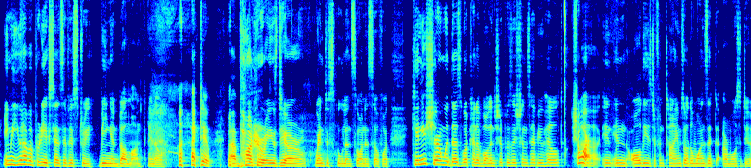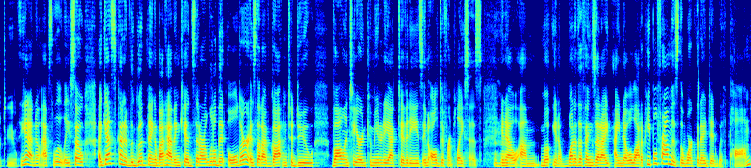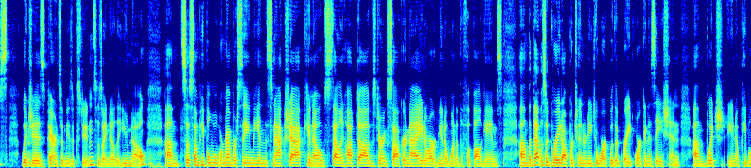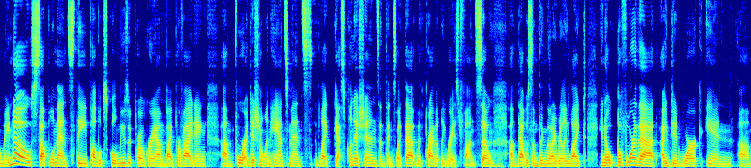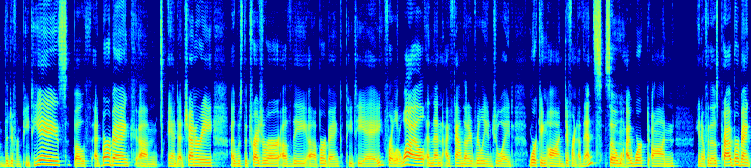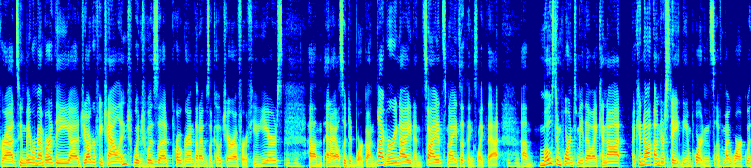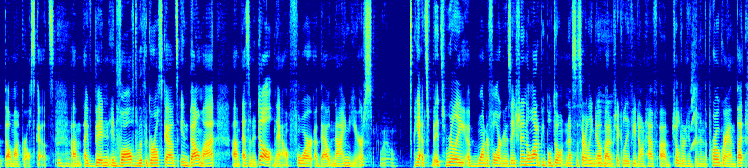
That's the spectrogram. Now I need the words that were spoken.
Amy, you have a pretty extensive history being in Belmont. You know, I do. Uh, born and raised here, went to school, and so on and so forth. Can you share with us what kind of volunteer positions have you held? Sure. Uh, in, in all these different times, or the ones that are most dear to you? Yeah, no, absolutely. So I guess kind of the good thing about having kids that are a little bit older is that I've gotten to do volunteer and community activities in all different places. Mm-hmm. You know, um, mo- you know, one of the things that I, I know a lot of people from is the work that I did with Palms, which mm-hmm. is Parents of Music Students, as I know that you know. Mm-hmm. Um, so some people will remember seeing me in the snack shack, you know, mm-hmm. selling hot dogs during soccer night or you know one of the football games. Um, but that was a great opportunity to work with a great organization, um, which you know people may know supplements the public school music program by mm-hmm. providing um, for additional enhancements. Like like guest clinicians and things like that with privately raised funds. So mm-hmm. um, that was something that I really liked. You know, before that, I did work in um, the different PTAs, both at Burbank mm-hmm. um, and at Chenery. I was the treasurer of the uh, Burbank PTA for a little while, and then I found that I really enjoyed working on different events. So mm-hmm. I worked on you know, for those proud Burbank grads who may remember the uh, Geography Challenge, which mm-hmm. was a program that I was a co-chair of for a few years, mm-hmm. um, and I also did work on library night and science nights and things like that. Mm-hmm. Um, most important to me, though, I cannot I cannot understate the importance of my work with Belmont Girl Scouts. Mm-hmm. Um, I've been involved with the Girl Scouts in Belmont um, as an adult now for about nine years. Wow yeah, it's it's really a wonderful organization, and a lot of people don't necessarily know mm-hmm. about it, mm-hmm. particularly if you don't have um, children who've been in the program. But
